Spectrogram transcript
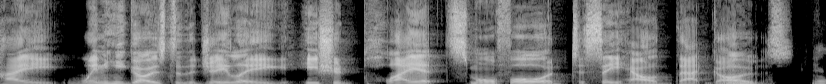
hey, when he goes to the G League, he should play it small forward to see how that mm. goes. Yeah.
